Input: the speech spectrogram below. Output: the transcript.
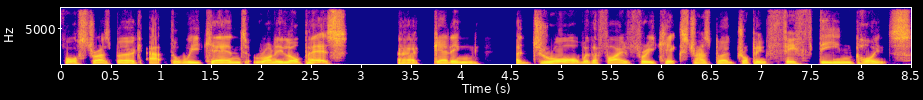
for Strasbourg at the weekend. Ronnie Lopez uh, getting a draw with a fine free kick. Strasbourg dropping 15 points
